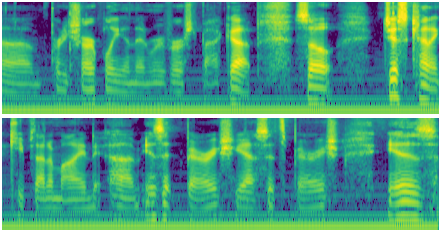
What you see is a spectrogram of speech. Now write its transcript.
um, pretty sharply and then reversed back up so just kind of keep that in mind. Um, is it bearish? Yes, it's bearish. Is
